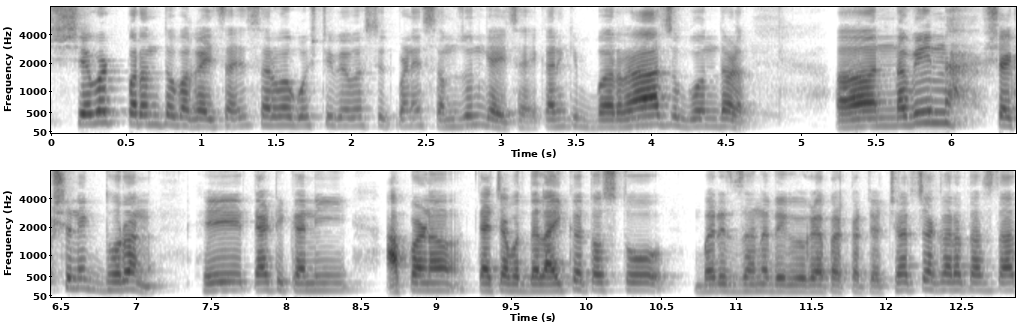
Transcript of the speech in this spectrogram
शेवटपर्यंत बघायचा आहे. सर्व गोष्टी व्यवस्थितपणे समजून घ्यायचा आहे. कारण की बराच गोंधळ नवीन शैक्षणिक धोरण हे त्या ठिकाणी आपण त्याच्याबद्दल ऐकत असतो. बरेच जण वेगवेगळ्या प्रकारच्या चर्चा करत असतात.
